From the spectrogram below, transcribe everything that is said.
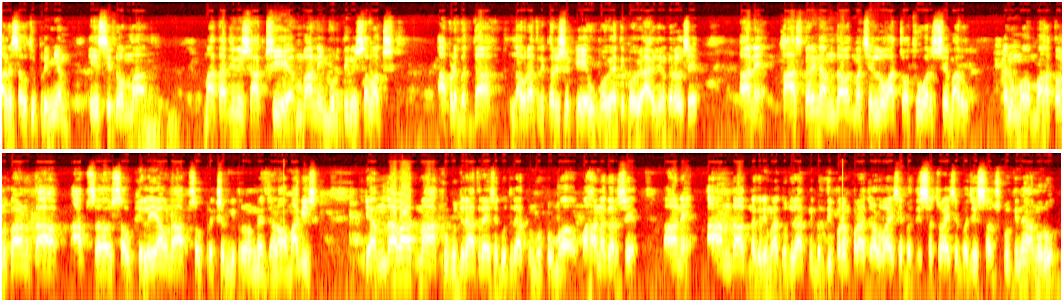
અને સૌથી પ્રીમિયમ એસી ડોમમાં માતાજીની સાક્ષીએ અંબાની મૂર્તિની સમક્ષ આપણે બધા નવરાત્રિ કરી શકીએ એવું ભવ્યથી ભવ્ય આયોજન કરેલ છે. અને ખાસ કરીને અમદાવાદમાં છેલ્લું આ ચોથું વર્ષ છે મારું. એનું મહત્વનું કારણ આપ સ- ખેલૈયાઓને આપ સૌ પ્રેક્ષક મિત્રોને જણાવવા માગીશ કે અમદાવાદમાં આખું ગુજરાત રહે છે ગુજરાતનું મોટું મહાનગર છે. અને આ અમદાવાદ નગરીમાં ગુજરાતની બધી પરંપરા જળવાય છે, બધી સચવાય છે, બધી સંસ્કૃતિને અનુરૂપ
